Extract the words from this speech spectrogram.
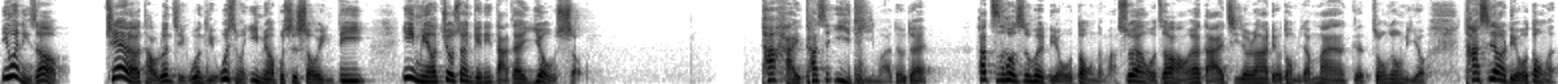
因为你知道，接下来讨论几个问题：为什么疫苗不是受印？第一，疫苗就算给你打在右手，它还它是液体嘛，对不对？它之后是会流动的嘛？虽然我知道好像要打在肌肉让它流动比较慢，各种种理由，它是要流动的。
